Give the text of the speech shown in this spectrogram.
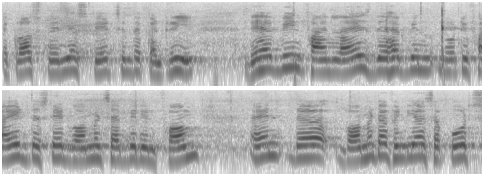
across various states in the country, they have been finalized, they have been notified, the state governments have been informed, and the government of India supports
